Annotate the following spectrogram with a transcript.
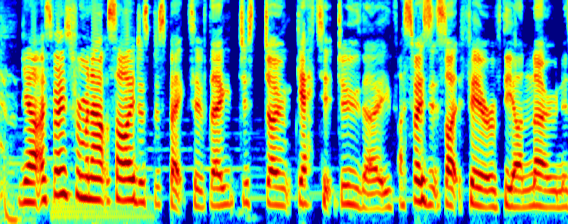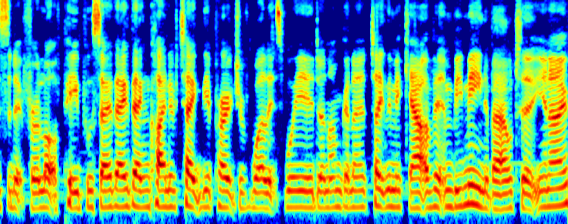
yeah, I suppose from an outsider's perspective, they just don't get it, do they? I suppose it's like fear of the unknown, isn't it, for a lot of people? So they then kind of take the approach of, well, it's weird, and I'm going to take the mickey out of it and be mean about it, you know?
